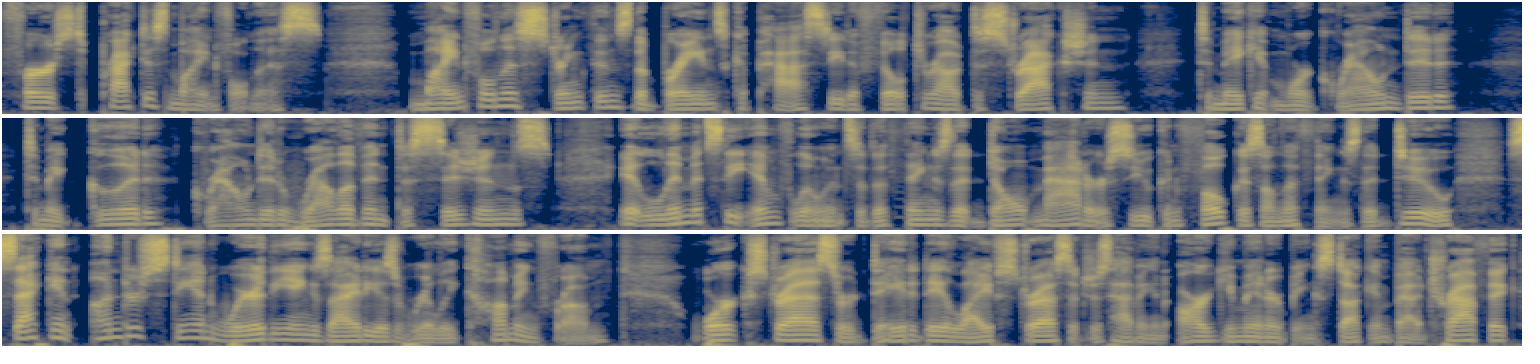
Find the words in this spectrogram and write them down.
First, practice mindfulness. Mindfulness strengthens the brain's capacity to filter out distraction, to make it more grounded, to make good, grounded, relevant decisions. It limits the influence of the things that don't matter so you can focus on the things that do. Second, understand where the anxiety is really coming from. Work stress or day to day life stress, such as having an argument or being stuck in bad traffic,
